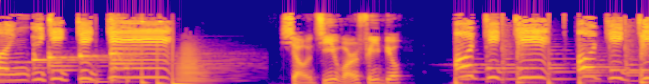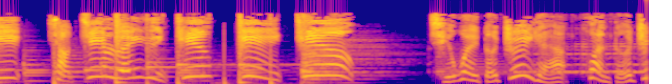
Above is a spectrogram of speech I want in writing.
关于叽叽叽，小鸡玩飞镖。哦叽叽，哦叽叽，小鸡论语听一听。其未得之也，患得之；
